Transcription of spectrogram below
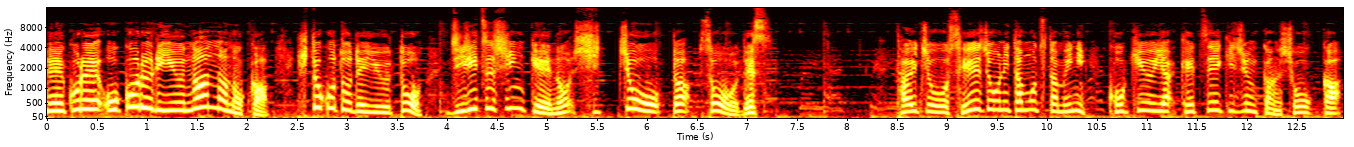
えーこれ起こる理由何なのか。一言で言うと自律神経の失調だそうです。体調を正常に保つために呼吸や血液循環消化。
